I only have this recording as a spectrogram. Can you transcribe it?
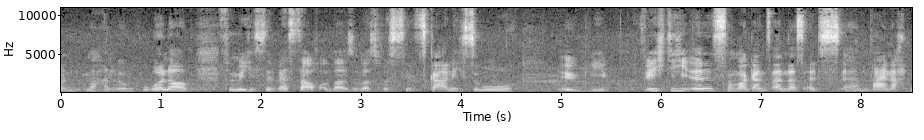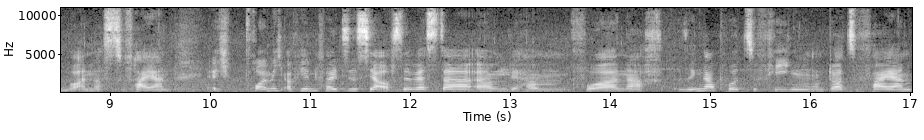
und machen irgendwo Urlaub. Für mich ist Silvester auch immer sowas, was jetzt gar nicht so irgendwie wichtig ist. Nochmal ganz anders als ähm, Weihnachten woanders zu feiern. Ich freue mich auf jeden Fall dieses Jahr auf Silvester. Ähm, wir haben vor, nach Singapur zu fliegen und dort zu feiern,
